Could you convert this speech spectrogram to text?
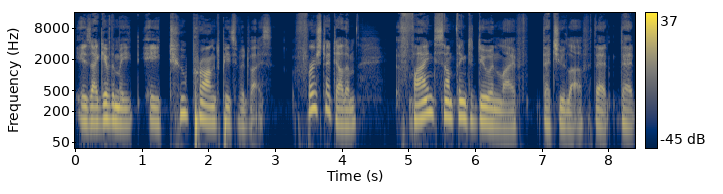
is I give them a, a two pronged piece of advice. First, I tell them, find something to do in life that you love. That that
